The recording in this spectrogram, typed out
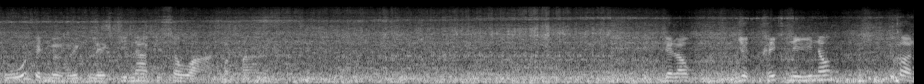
โอ้ยเป็นเมืองเล็กๆ ที่น่าพิศวาสมากๆ เดี๋ยวเราหยุดคลิปนี้เนาะ ทุกคน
